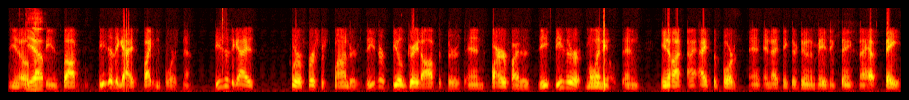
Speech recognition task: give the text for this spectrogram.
you know, Yep. about being soft. These are the guys fighting for us now. These are the guys who are first responders. These are field grade officers and firefighters. These, these are millennials, and you know I, I support them, and, and I think they're doing amazing things. And I have faith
